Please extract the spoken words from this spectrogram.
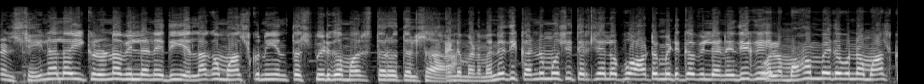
ఫ్రెండ్స్ చైనాలో ఇక్కడ ఉన్న వీళ్ళు అనేది ఎలాగా మాస్క్ని ఎంత స్పీడ్గా మారుస్తారో తెలుసా? అండ్ మనం అనేది కన్ను మూసి తెరిచేలోపు ఆటోమేటిక్గా వీళ్ళు అనేది వాళ్ళ మొహం మీద ఉన్న మాస్క్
